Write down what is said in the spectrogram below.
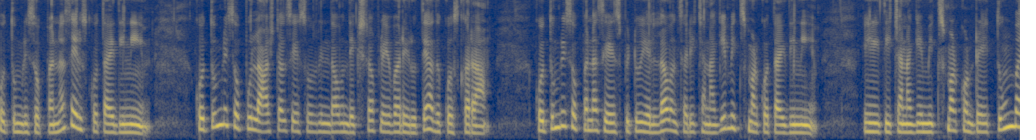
ಕೊತ್ತಂಬರಿ ಸೊಪ್ಪನ್ನು ಸೇರಿಸ್ಕೊತಾ ಇದ್ದೀನಿ. ಕೊತ್ತಂಬರಿ ಸೊಪ್ಪು ಲಾಸ್ಟಲ್ಲಿ ಸೇರಿಸೋದ್ರಿಂದ ಒಂದು ಎಕ್ಸ್ಟ್ರಾ ಫ್ಲೇವರ್ ಇರುತ್ತೆ ಅದಕ್ಕೋಸ್ಕರ. ಕೊತ್ತಂಬರಿ ಸೊಪ್ಪನ್ನು ಸೇರಿಸ್ಬಿಟ್ಟು ಎಲ್ಲ ಒಂದ್ಸರಿ ಚೆನ್ನಾಗಿ ಮಿಕ್ಸ್ ಮಾಡ್ಕೊತಾ ಇದ್ದೀನಿ. ಈ ರೀತಿ ಚೆನ್ನಾಗಿ ಮಿಕ್ಸ್ ಮಾಡಿಕೊಂಡ್ರೆ ತುಂಬಾ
